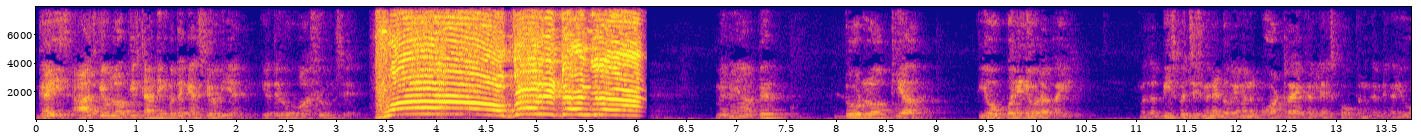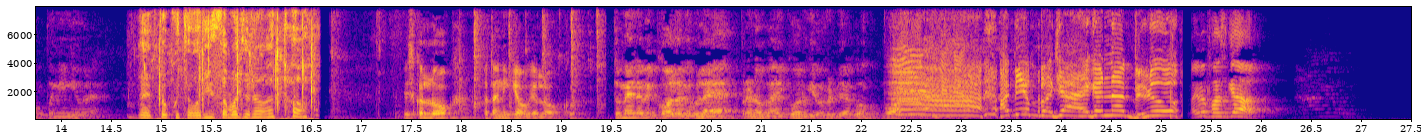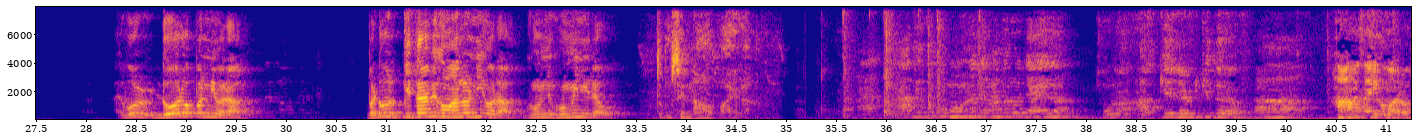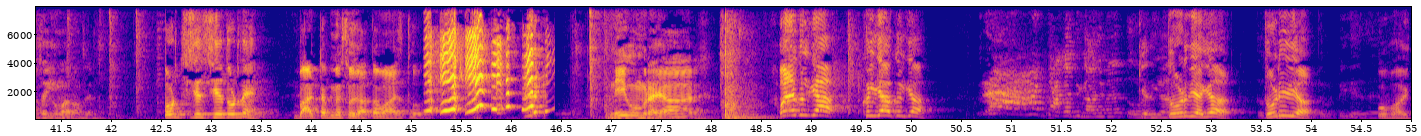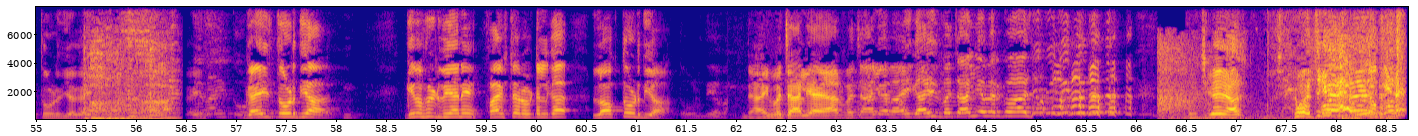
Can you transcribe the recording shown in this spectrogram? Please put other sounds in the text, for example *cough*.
Guys आज के blog की स्टार्टिंग पता कैसे हो रही है? ये देखो वॉशरूम से। वेरी डेंजरस मैंने यहाँ पे डोर लॉक किया। ये ओपन ही नहीं हो रहा भाई। मतलब 20-25 मिनट हो गए मैंने बहुत ट्राई कर लिया इसको ओपन करने का। ये ओपन ही नहीं हो रहा है। मैं तो कुछ और ही समझ रहा था। इसका लॉक पता नहीं क्या हो गया लॉक को। तो मैंने अभी कॉल करके बुलाया है प्रणव भाई को और गिवर भैया को। वो अभी मज़ा आएगा ना भिड़ो। भाई मैं फंस गया। वो डोर ओपन नहीं हो रहा। बट वो कितना भी घुमा लो नहीं हो रहा। घूम घूम ही नहीं रहा वो। तुमसे ना हो पाएगा। आगे तो घुमाओ ना जहाँ पर वो जाएगा छोड़ आपके लेफ़्ट की तरफ़ हाँ हाँ हाँ सही घुमा रहा हूँ सही घुमा रहा हूँ फिर। तोड़ शीशे तोड़ दें। बाट टब में सो जाता हूँ आज तो। नहीं घूम रहा यार। ओए खुल गया खुल गया खुल गया। तोड़ दिया तोड़ दिया क्या? तोड़ ही दिया? ओ भाई तोड़ दिया गाइस गाइस तोड़ दिया। गेम ऑफ़ भैया ने फाइव स्टार होटल का लॉक तोड़ दिया। तोड़ दिया भाई। भाई बचा लिया यार। बचा लिया भाई गाइस बचा लिया मेरे को आज। *laughs* बच गए यार। बच गए। *laughs*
